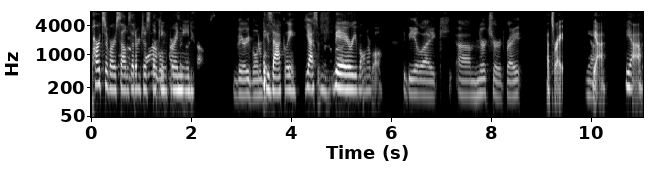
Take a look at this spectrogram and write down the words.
parts of ourselves that are just looking for a need. very vulnerable. Exactly. Yes very vulnerable. To be like um nurtured right? That's right. Yeah. Yeah, yeah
